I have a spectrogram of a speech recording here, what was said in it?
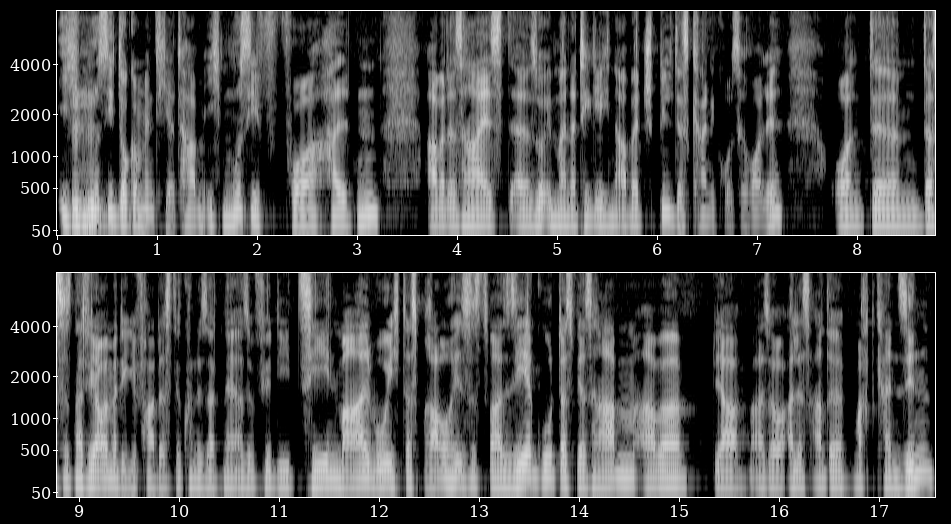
Ich mhm. muss sie dokumentiert haben, ich muss sie vorhalten, aber das heißt, äh, so in meiner täglichen Arbeit spielt das keine große Rolle. Und ähm, das ist natürlich auch immer die Gefahr, dass der Kunde sagt, ne, also für die zehn Mal, wo ich das brauche, ist es zwar sehr gut, dass wir es haben, aber ja, also alles andere macht keinen Sinn.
